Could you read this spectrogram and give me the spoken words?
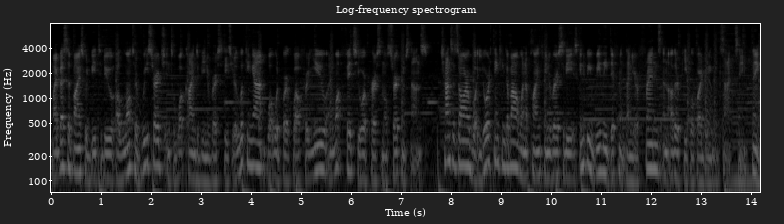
My best advice would be to do a lot of research into what kinds of universities you're looking at, what would work well for you, and what fits your personal circumstance chances are what you're thinking about when applying to university is going to be really different than your friends and other people who are doing the exact same thing.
